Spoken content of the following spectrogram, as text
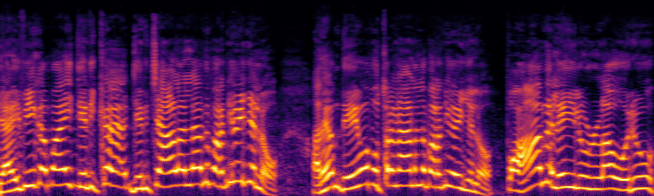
ജൈവികമായി ജനിക്ക ജനിച്ച ആളല്ല എന്ന് പറഞ്ഞു കഴിഞ്ഞല്ലോ. അദ്ദേഹം ദൈവപുത്രനാണെന്ന് പറഞ്ഞു കഴിഞ്ഞല്ലോ. അപ്പോൾ ആ നിലയിലുള്ള ഒരു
